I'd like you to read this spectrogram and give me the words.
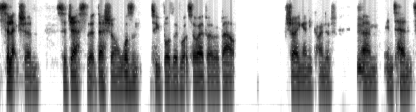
selection suggests that Deschamps wasn't too bothered whatsoever about showing any kind of mm. um, intent.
